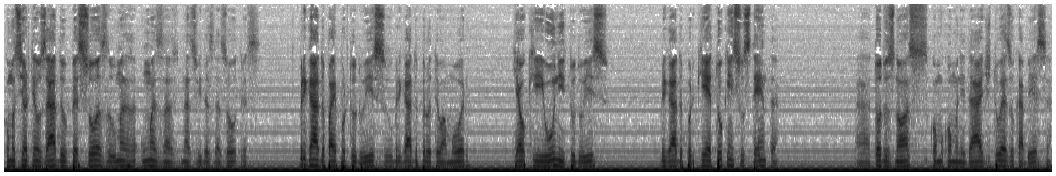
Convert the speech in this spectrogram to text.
como o Senhor tem usado pessoas umas, umas nas, nas vidas das outras. Obrigado, Pai, por tudo isso. Obrigado pelo teu amor, que é o que une tudo isso. Obrigado porque é tu quem sustenta uh, todos nós como comunidade, tu és o cabeça.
